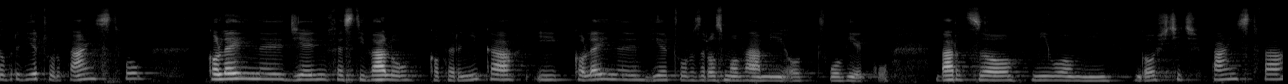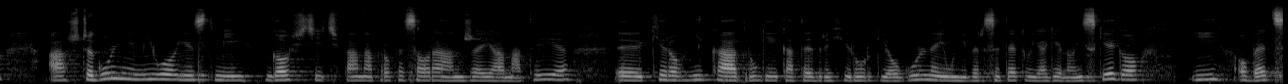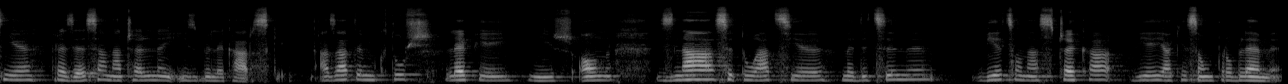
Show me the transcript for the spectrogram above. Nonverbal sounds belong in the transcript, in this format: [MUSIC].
Dobry wieczór Państwu. Kolejny dzień festiwalu Kopernika i kolejny wieczór z rozmowami o człowieku. Bardzo miło mi gościć Państwa, a szczególnie miło jest mi gościć pana profesora Andrzeja Matyję, y, kierownika drugiej katedry chirurgii ogólnej Uniwersytetu Jagiellońskiego i obecnie prezesa Naczelnej Izby Lekarskiej. A zatem któż lepiej niż on zna sytuację medycyny, wie co nas czeka, wie jakie są problemy.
